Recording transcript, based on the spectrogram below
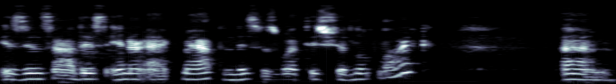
is inside this Interact Math and this is what this should look like. Um,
